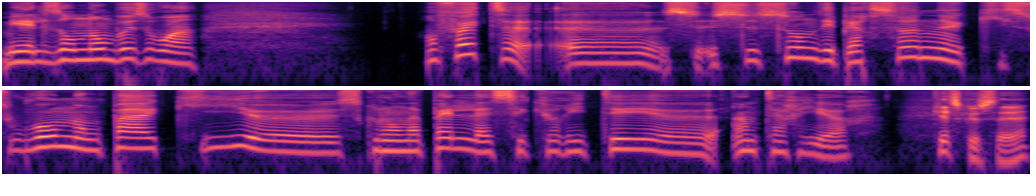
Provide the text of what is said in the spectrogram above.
mais elles en ont besoin. En fait, euh, ce, sont des personnes qui souvent n'ont pas acquis euh, ce que l'on appelle la sécurité euh, intérieure. Qu'est-ce que c'est?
